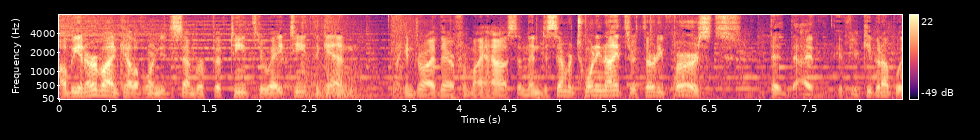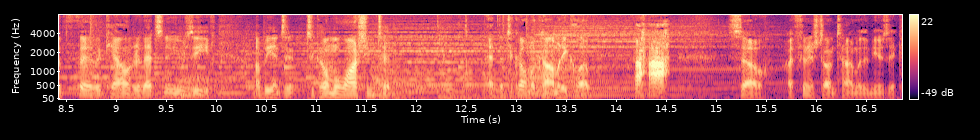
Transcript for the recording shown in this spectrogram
I'll be in Irvine, California, December 15th through 18th. Again, I can drive there from my house. And then December 29th through 31st, I- if you're keeping up with uh, the calendar, that's New Year's Eve. I'll be in T- Tacoma, Washington at the Tacoma Comedy Club. Haha! So, I finished on time with the music.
